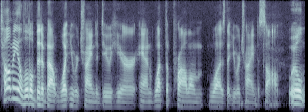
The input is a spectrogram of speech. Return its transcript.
Tell me a little bit about what you were trying to do here and what the problem was that you were trying to solve. Well,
